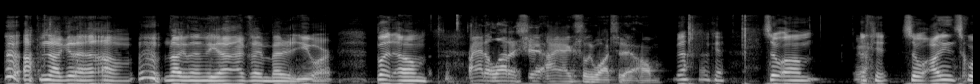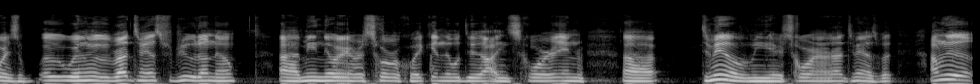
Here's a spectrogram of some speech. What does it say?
I'm not gonna um, I'm not gonna make out act like I'm better than you are. But um, I had a lot of shit. I actually watched it at home. yeah, okay. So um, okay. So audience scores. Uh, We're gonna Rotten Tomatoes for people who don't know. Uh, me and Neil are gonna score real quick, and then we'll do the audience score and uh, tomato meter score on Rotten Tomatoes. But I'm gonna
